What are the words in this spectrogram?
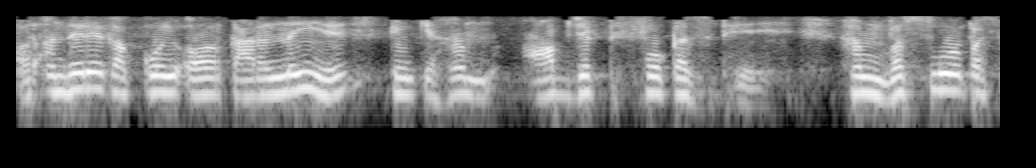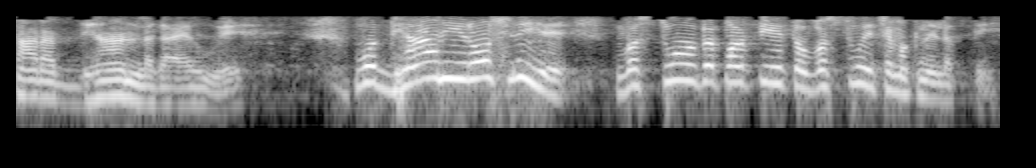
और अंधेरे का कोई और कारण नहीं है, क्योंकि हम ऑब्जेक्ट फोकस्ड हैं। हम वस्तुओं पर सारा ध्यान लगाए हुए हैं। वो ध्यान ही रोशनी है। वस्तुओं पर पड़ती है तो वस्तुएँ चमकने लगती हैं।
